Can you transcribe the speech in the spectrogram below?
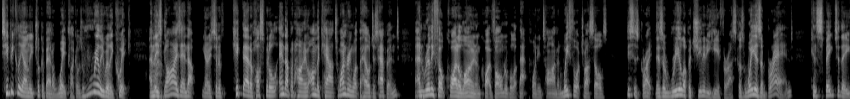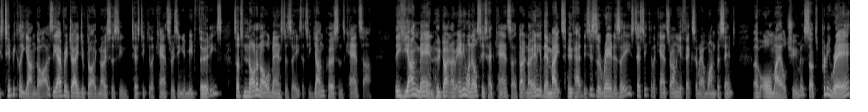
typically only took about a week. Like it was really, really quick. And wow. these guys end up, you know, sort of kicked out of hospital, end up at home on the couch, wondering what the hell just happened, and mm. really felt quite alone and quite vulnerable at that point in time. And we thought to ourselves, this is great. There's a real opportunity here for us because we as a brand can speak to these typically young guys. The average age of diagnosis in testicular cancer is in your mid 30s. So it's not an old man's disease, it's a young person's cancer these young men who don't know anyone else who's had cancer, don't know any of their mates who've had this. This is a rare disease. Testicular cancer only affects around 1% of all male tumors. So it's pretty rare.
